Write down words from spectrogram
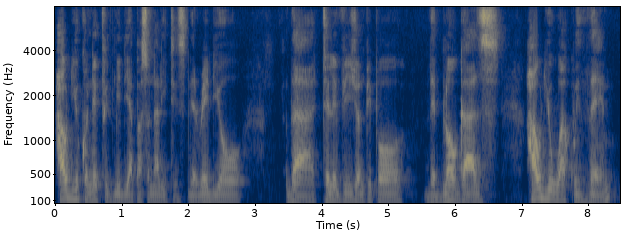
How do you connect with media personalities, the radio, the television people, the bloggers? How do you work with them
